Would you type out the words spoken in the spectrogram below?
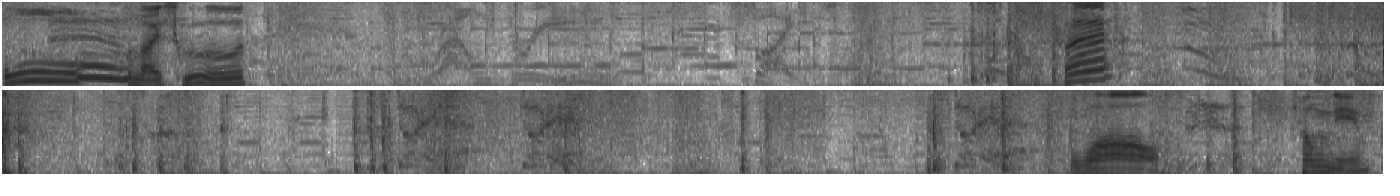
오, 나이스 굿. 에? 와우. 형님.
